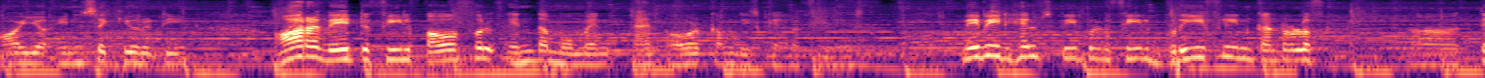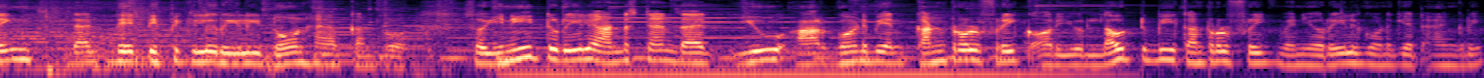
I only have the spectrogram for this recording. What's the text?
or your insecurity or a way to feel powerful in the moment and overcome these kind of feelings. Maybe it helps people to feel briefly in control of uh, things that they typically really don't have control. So you need to really understand that you are going to be a control freak or you love to be a control freak when you're really going to get angry.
